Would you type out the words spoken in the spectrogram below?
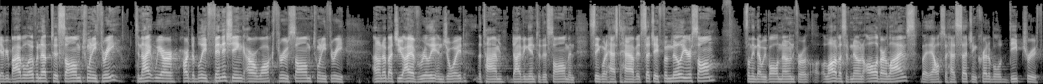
you have your Bible, open up to Psalm 23. Tonight we are, hard to believe, finishing our walk through Psalm 23. I don't know about you, I have really enjoyed the time diving into this psalm and seeing what it has to have. It's such a familiar psalm, something that we've all known for a lot of us have known all of our lives, but it also has such incredible, deep truth.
